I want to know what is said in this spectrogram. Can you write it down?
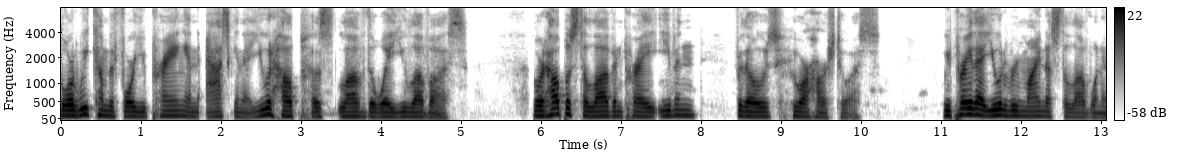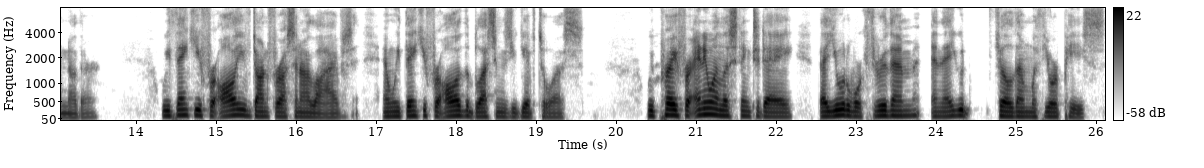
Lord, we come before you praying and asking that you would help us love the way you love us. Lord, help us to love and pray even for those who are harsh to us. We pray that you would remind us to love one another. We thank you for all you've done for us in our lives, and we thank you for all of the blessings you give to us. We pray for anyone listening today that you would work through them and that you would fill them with your peace.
